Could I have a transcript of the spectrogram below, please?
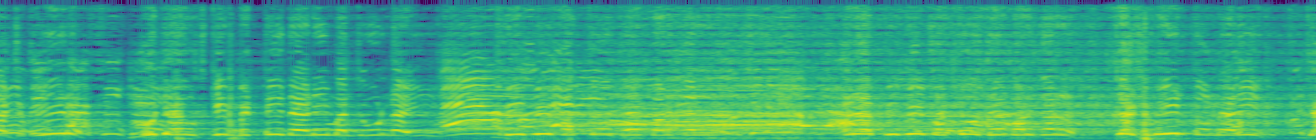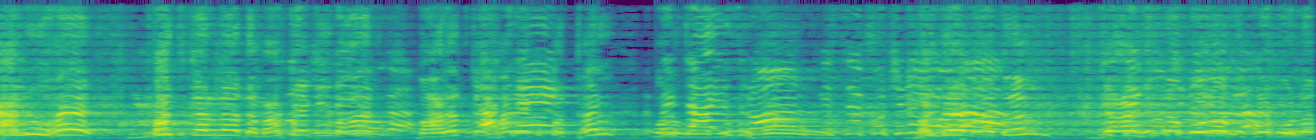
कश्मीर। मुझे उसकी मिट्टी देनी मंजूर नहीं। बीबी बच्चों से बढ़कर अरे बीबी बच्चों से बढ़कर कश्मीर तो मेरी जानू है। मत करना धमाके की बात। भारत का हर एक पत्थर। इससे कुछ नहीं वंदे होगा। मातरम। हिंद का बोलो। जिसने बोलना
